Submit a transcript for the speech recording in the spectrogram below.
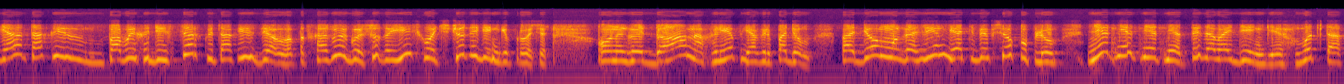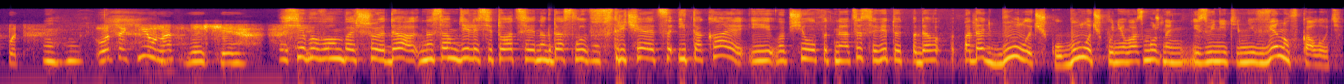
я так и по выходе из церкви так и сделала. Подхожу и говорю, что ты есть хочешь, что ты деньги просишь? Он и говорит, да, на хлеб. Я говорю, пойдем, пойдем в магазин, я тебе все куплю. Нет, нет, нет, нет, ты давай деньги. Вот так вот. Вот такие у нас нищие. Спасибо вам большое. Да, на самом деле ситуация иногда слы- встречается и такая, и вообще опытные отцы советуют подать булочку. Булочку невозможно, извините, не в вену вколоть,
